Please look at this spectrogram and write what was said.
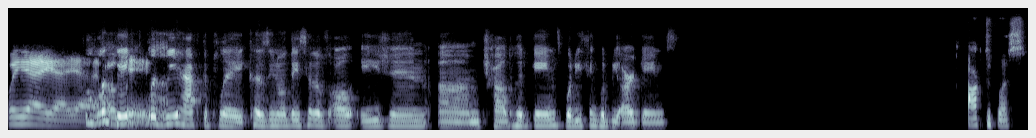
But yeah, yeah, yeah. So what okay. games would we have to play? Because you know they said it was all Asian um childhood games. What do you think would be our games? Octopus.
